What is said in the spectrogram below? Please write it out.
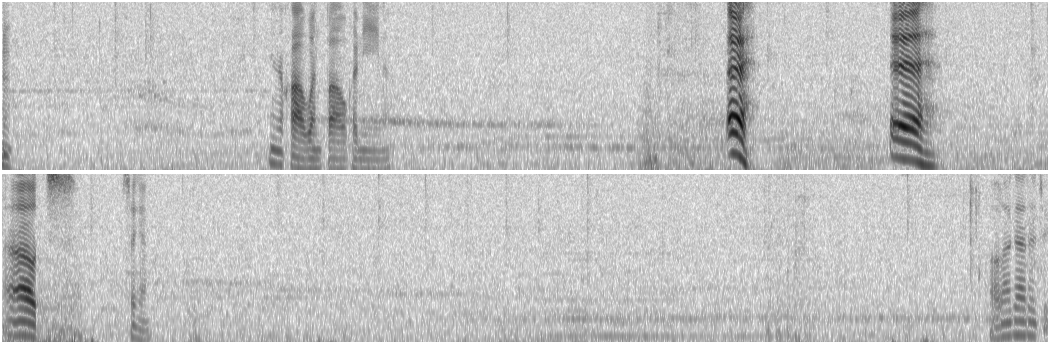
Hmm. Ninakawan pa ako kanina. Eh! Eh! Saan yan? All I gotta do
